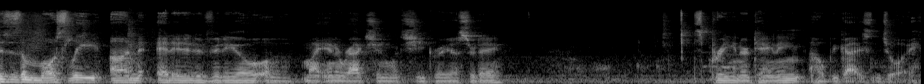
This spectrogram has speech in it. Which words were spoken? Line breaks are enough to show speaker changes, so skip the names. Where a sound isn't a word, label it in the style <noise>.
This is a mostly unedited video of my interaction with Shikra yesterday. It's pretty entertaining. I hope you guys enjoy.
